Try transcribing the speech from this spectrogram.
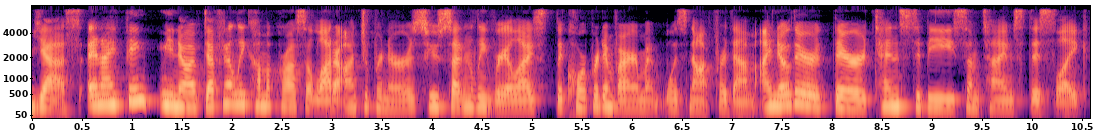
Yes. And I think, you know, I've definitely come across a lot of entrepreneurs who suddenly realized the corporate environment was not for them. I know there there tends to be sometimes this like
